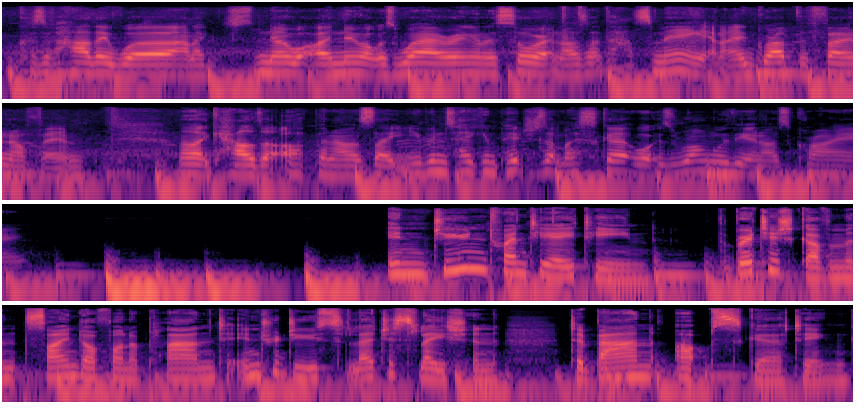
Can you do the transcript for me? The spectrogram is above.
because of how they were, and I know what I knew what I was wearing, and I saw it, and I was like, "That's me!" And I grabbed the phone off him, and I like held it up, and I was like, "You've been taking pictures of my skirt. What is wrong with you?" And I was crying. In June 2018, the British government signed off on a plan to introduce legislation to ban upskirting,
